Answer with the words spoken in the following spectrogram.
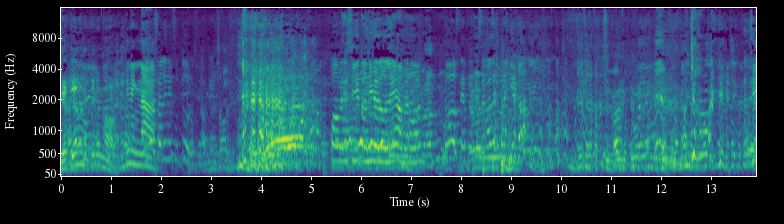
¿Qué tienen? No tienen nada. No tienen Va a nada. salir en el futuro. Pobrecito, ni que lo lea mejor. No, usted porque se va a desmayar. Todo. ¿Sí?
